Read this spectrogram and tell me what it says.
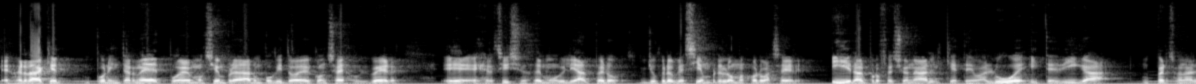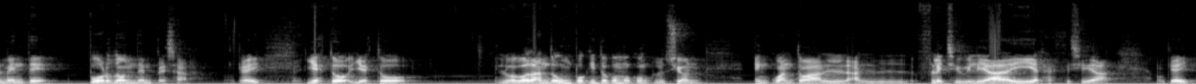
es verdad que por internet podemos siempre dar un poquito de consejos y ver eh, ejercicios de movilidad, pero yo creo que siempre lo mejor va a ser ir al profesional que te evalúe y te diga personalmente por dónde empezar. ¿okay? Y, esto, y esto, luego dando un poquito como conclusión en cuanto a al flexibilidad y elasticidad, ¿okay?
